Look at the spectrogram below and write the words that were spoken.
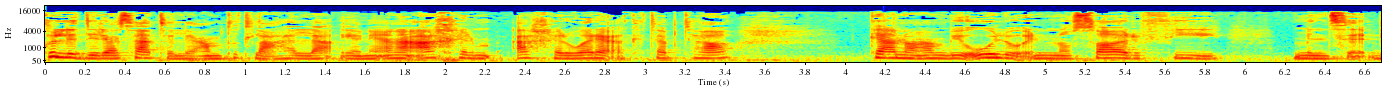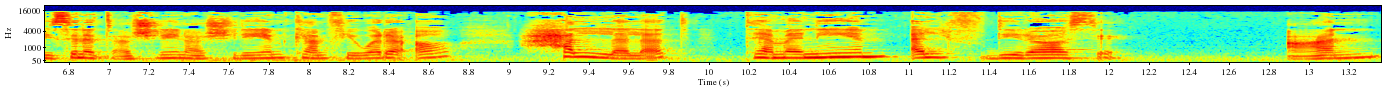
كل الدراسات اللي عم تطلع هلأ يعني أنا آخر آخر ورقة كتبتها كانوا عم بيقولوا إنه صار في من بسنة 2020 كان في ورقة حللت 80 ألف دراسة عن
